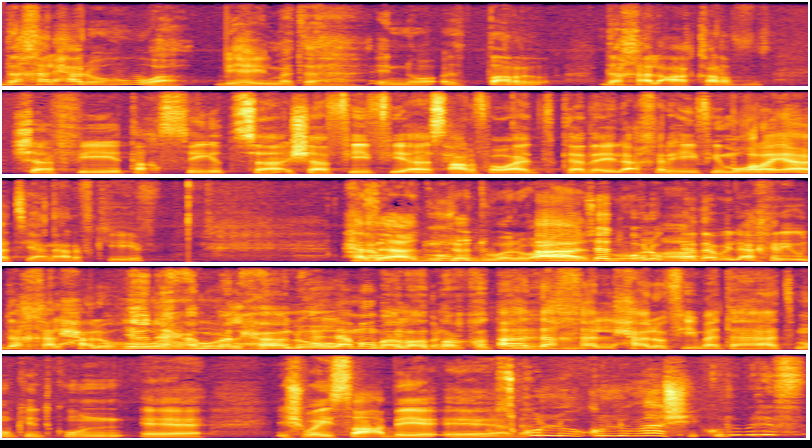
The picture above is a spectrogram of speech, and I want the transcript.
دخل حاله هو بهي المتاهة. إنه اضطر دخل على قرض شاف في تقسيط شا- شاف في في اسعار فوائد كذا إلى آخره. في مغريات يعني عارف كيف؟ زاد مم- وجدول آه وعاد جدول آه. وكذا والى اخره ودخل حاله هو يعني حمل حاله ما لا طاقة آه. دخل حاله في متاهات ممكن تكون آه شوي صعبة آه بس كله كله ماشي كله بلف.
